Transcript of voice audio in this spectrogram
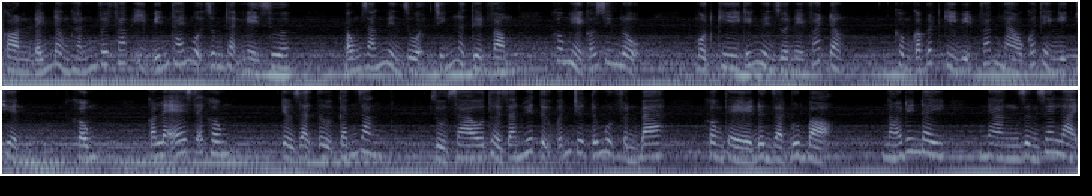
còn đánh đồng hắn với pháp y biến thái mộ dung thận ngày xưa. Bóng dáng nguyền rủa chính là tuyệt vọng, không hề có sinh lộ. Một khi cái nguyền rủa này phát động, không có bất kỳ biện pháp nào có thể nghịch chuyển. Không, có lẽ sẽ không. Tiểu dạ tử cắn răng. Dù sao thời gian huyết tự vẫn chưa tới 1 phần 3 Không thể đơn giản buông bỏ. Nói đến đây Nàng dừng xe lại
